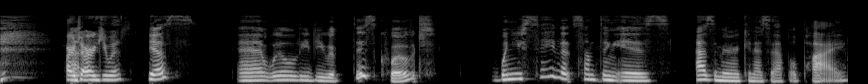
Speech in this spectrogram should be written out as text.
to uh, argue with. Yes. And we'll leave you with this quote. When you say that something is as American as apple pie,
